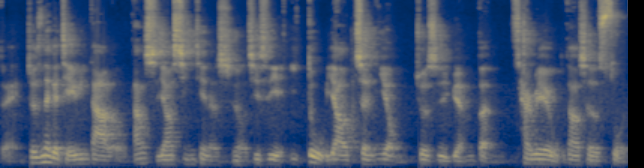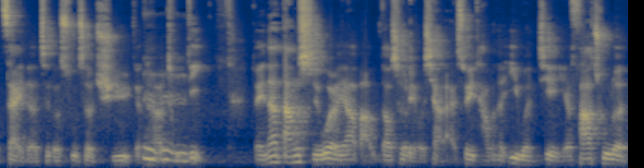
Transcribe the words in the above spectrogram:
对，就是那个捷运大楼，当时要新建的时候，其实也一度要征用，就是原本蔡瑞月武道社所在的这个宿舍区域跟它的土地，嗯嗯对，那当时为了要把武道社留下来，所以台湾的艺文界也发出了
